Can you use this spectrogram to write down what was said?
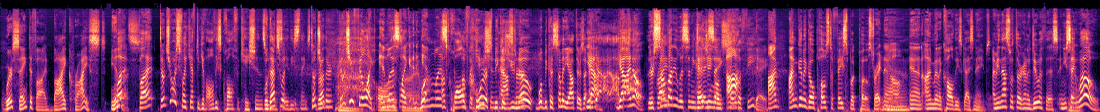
We're sanctified by Christ in But us. but don't you always feel like you have to give all these qualifications? Well, that's what- these things. Don't brother- you? Don't you feel like endless, like an. Well, endless of- qualification? Of course, because you know, well, because somebody out there is like, Yeah, yeah, yeah, I know. There's right? somebody listening today Hedging saying, ah, fide. I'm I'm going to go post a Facebook post right now, and I'm going to call these guys names. I mean, that's what they're going to do with this. And you say, "Whoa,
